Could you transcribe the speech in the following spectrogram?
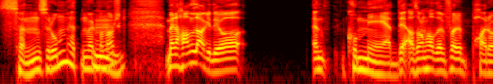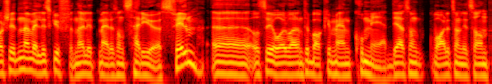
Sønnens rom, het den vel på mm. norsk. Men han lagde jo en komedie altså Han hadde for et par år siden en veldig skuffende, litt mer sånn seriøs film. Uh, og så i år var han tilbake med en komedie som var litt sånn, litt sånn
